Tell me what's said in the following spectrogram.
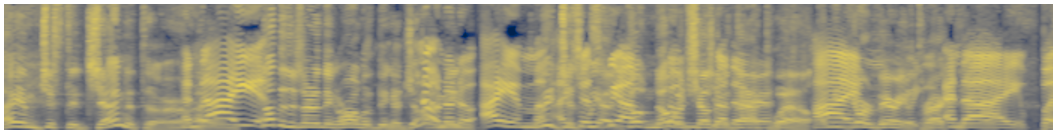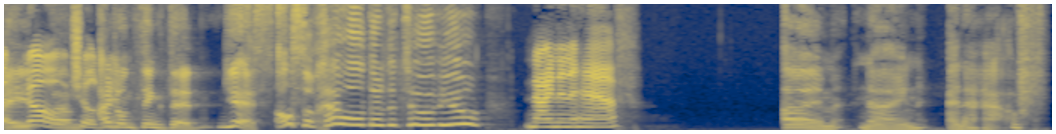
I am just a janitor. And am- I- not that there's anything wrong with being a janitor. No, no, no. I am. We I just, we, we don't know each other, that well. I mean, you're very attractive, and I, but no um, children. I don't think that. Yes. Also, how old are the two of you? Nine and a half. I'm nine and a half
